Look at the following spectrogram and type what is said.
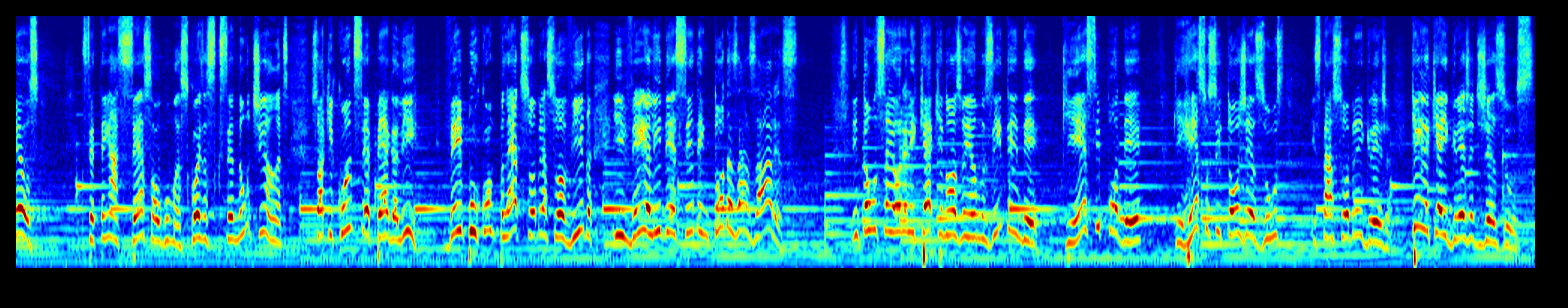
Deus, você tem acesso a algumas coisas que você não tinha antes. Só que quando você pega ali, vem por completo sobre a sua vida e vem ali descendo em todas as áreas. Então o Senhor ele quer que nós venhamos entender que esse poder que ressuscitou Jesus está sobre a igreja. Quem é que é a igreja de Jesus?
